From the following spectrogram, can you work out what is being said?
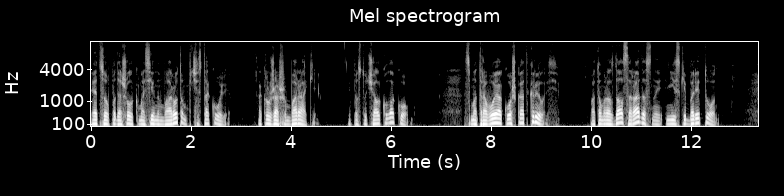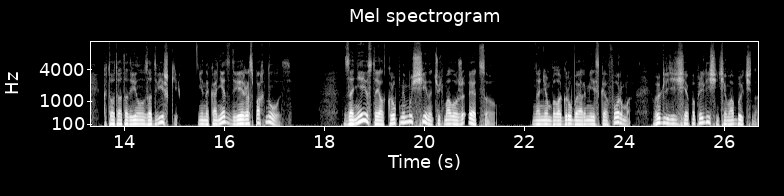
Эцио подошел к массивным воротам в чистоколе, окружавшим бараки, и постучал кулаком. Смотровое окошко открылось. Потом раздался радостный низкий баритон. Кто-то отодвинул задвижки, и, наконец, дверь распахнулась. За нею стоял крупный мужчина, чуть моложе Эцио. На нем была грубая армейская форма выглядящая поприличнее, чем обычно.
